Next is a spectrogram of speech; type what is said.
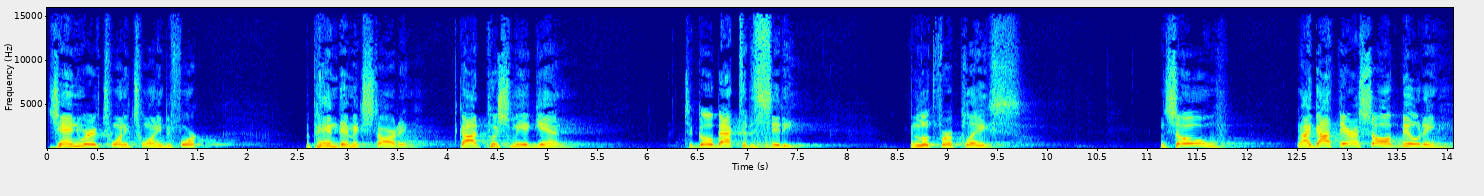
January of 2020, before the pandemic started, God pushed me again to go back to the city and look for a place. And so when I got there, I saw a building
